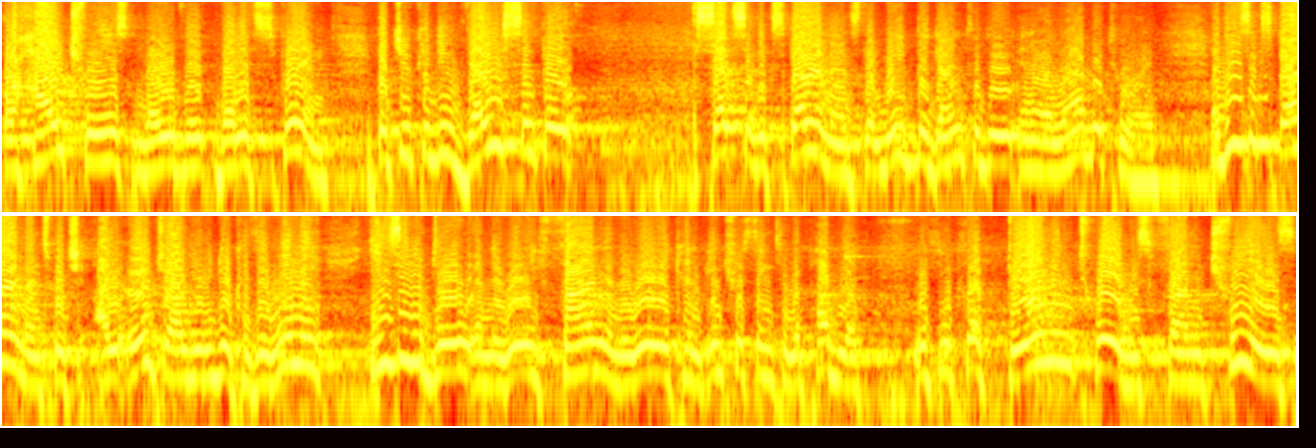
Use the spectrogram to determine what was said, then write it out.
or how trees know that, that it's spring. But you can do very simple sets of experiments that we've begun to do in our laboratory. And these experiments, which I urge all you to do because they're really easy to do and they're really fun and they're really kind of interesting to the public, if you collect dormant twigs from trees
